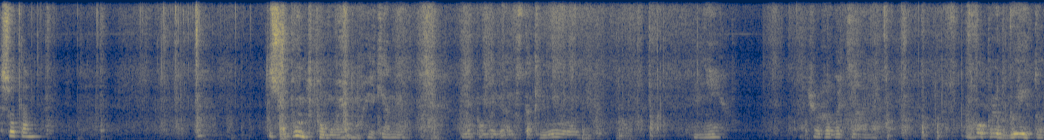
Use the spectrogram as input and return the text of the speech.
Що там? Тут шпунт, по-моєму, як я не, не помиляюсь. Так ні вроді. Ні. Воно тягне? Або прибито.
